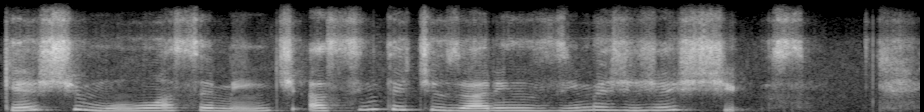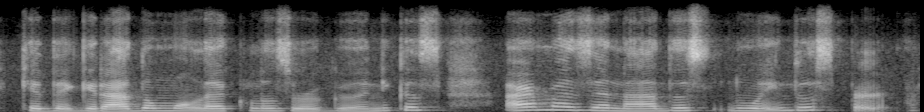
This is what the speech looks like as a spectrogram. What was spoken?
que estimulam a semente a sintetizar enzimas digestivas, que degradam moléculas orgânicas armazenadas no endosperma,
